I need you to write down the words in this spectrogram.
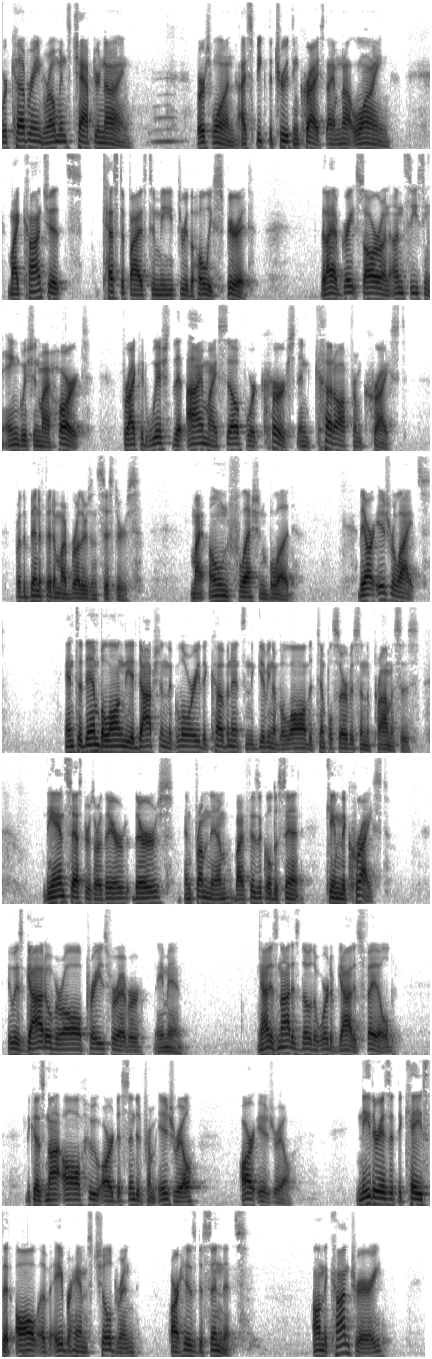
We're covering Romans chapter 9, verse 1. I speak the truth in Christ, I am not lying. My conscience testifies to me through the Holy Spirit that I have great sorrow and unceasing anguish in my heart, for I could wish that I myself were cursed and cut off from Christ for the benefit of my brothers and sisters, my own flesh and blood. They are Israelites and to them belong the adoption, the glory, the covenants, and the giving of the law, the temple service, and the promises. The ancestors are their, theirs, and from them, by physical descent, came the Christ, who is God over all, praise forever. Amen. Now, it is not as though the word of God has failed, because not all who are descended from Israel are Israel. Neither is it the case that all of Abraham's children are his descendants. On the contrary,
